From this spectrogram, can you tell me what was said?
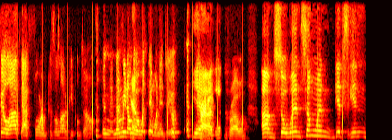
fill out that form because a lot of people don't. And then- then we don't Yeah. know what they want to do. Yeah, Right. that's the problem. Um, so when someone gets in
